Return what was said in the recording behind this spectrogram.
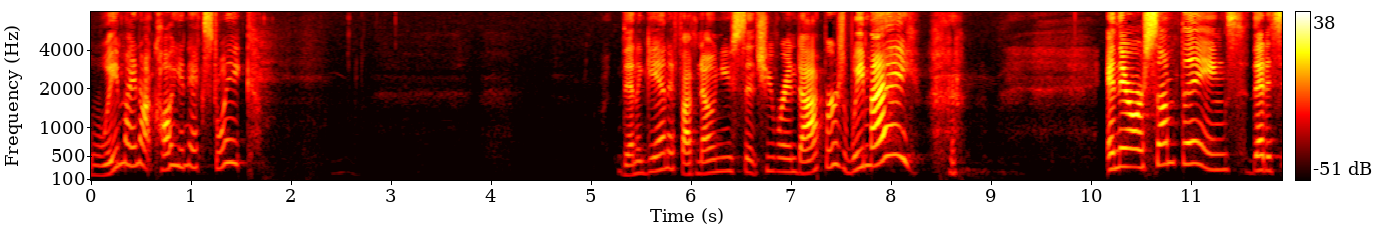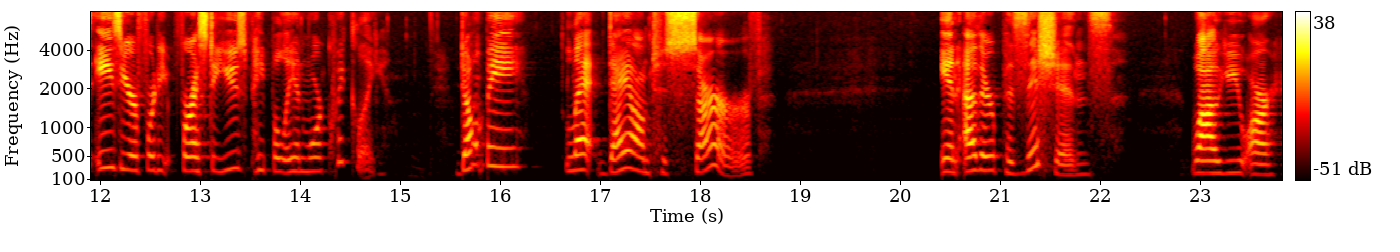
We may not call you next week. Then again, if I've known you since you were in diapers, we may. and there are some things that it's easier for, for us to use people in more quickly. Don't be let down to serve in other positions while you are,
